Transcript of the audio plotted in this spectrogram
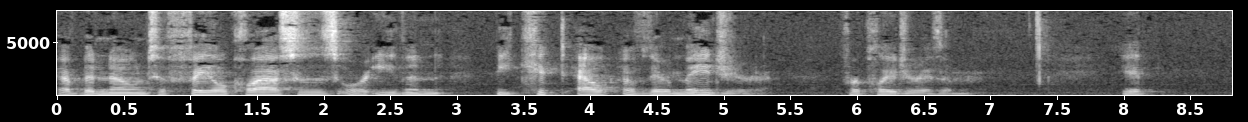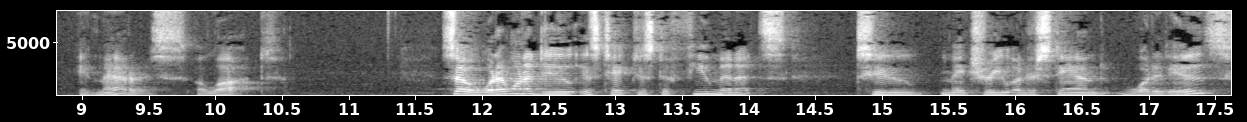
have been known to fail classes or even be kicked out of their major for plagiarism. It, it matters a lot. So, what I want to do is take just a few minutes to make sure you understand what it is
